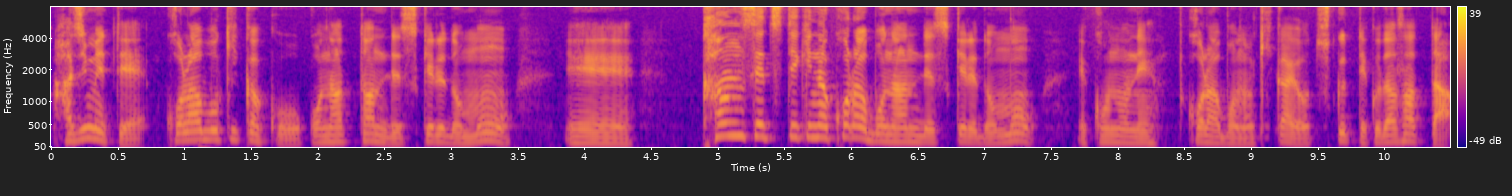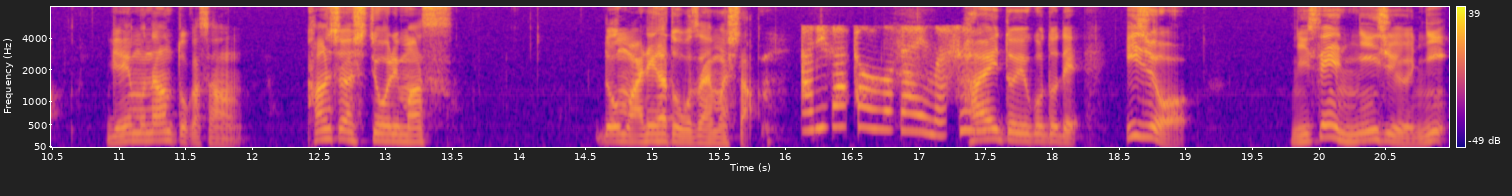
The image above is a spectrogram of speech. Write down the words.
初めてコラボ企画を行ったんですけれども、えー、間接的なコラボなんですけれどもこのねコラボの機会を作ってくださったゲームなんとかさん感謝しております。どうもありがとうございましたありがとうございますはいということで以上2022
